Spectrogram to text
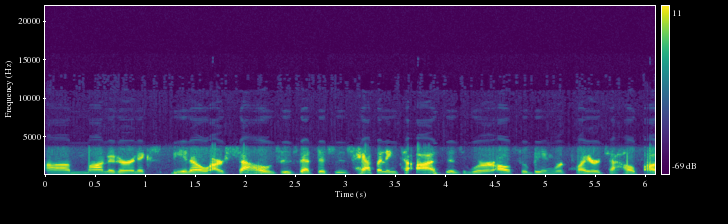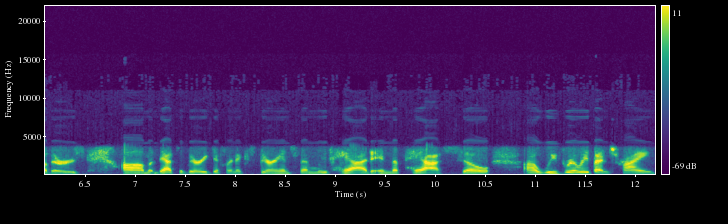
um, monitor and you know ourselves is that this is happening to us as we're also being required to help others. Um, that's a very different experience than we've had in the past. So uh, we've really been trying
